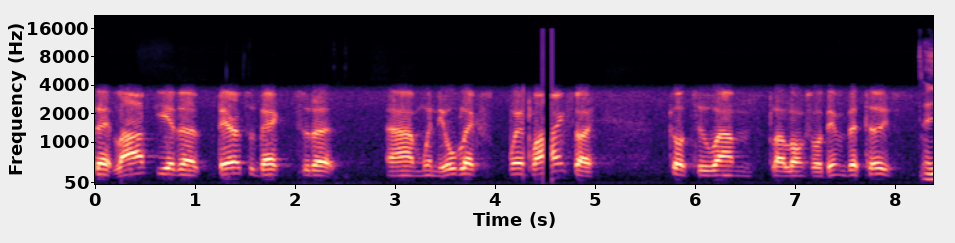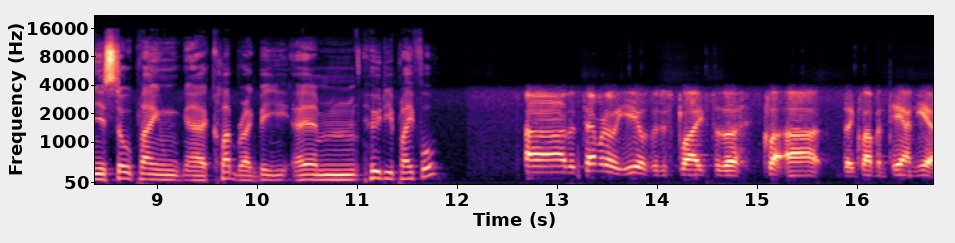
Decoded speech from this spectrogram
that last year the Barretts were back sort of um, when the All Blacks weren't playing, so got to um, play alongside them a bit too. And you're still playing uh, club rugby. Um, who do you play for? Uh, the Tamarua Eels. I just played for the cl- uh, the club in town. Yeah.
